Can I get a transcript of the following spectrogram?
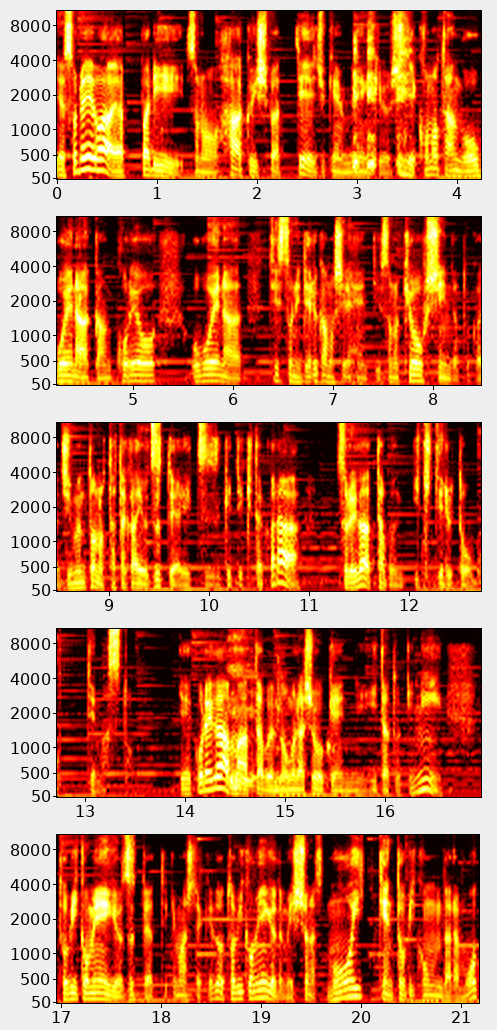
で、それはやっぱり、その、歯食いしばって受験勉強して、この単語覚えなあかん、これを覚えな、テストに出るかもしれへんっていう、その恐怖心だとか、自分との戦いをずっとやり続けてきたから、それが多分生きてると思ってますと。で、これが、まあうん多分野村証券にいた時に、飛び込み営業ずっとやってきましたけど、飛び込み営業でも一緒なんです。もう一件飛び込んだらもっ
